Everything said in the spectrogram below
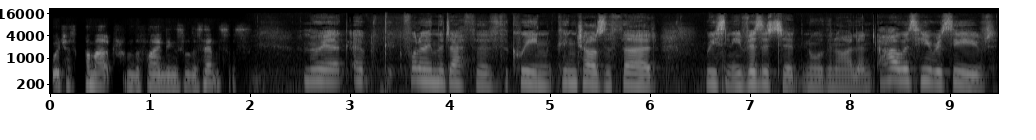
which has come out from the findings of the census. Mairia, uh, following the death of the Queen, King Charles III recently visited Northern Ireland. How was he received?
